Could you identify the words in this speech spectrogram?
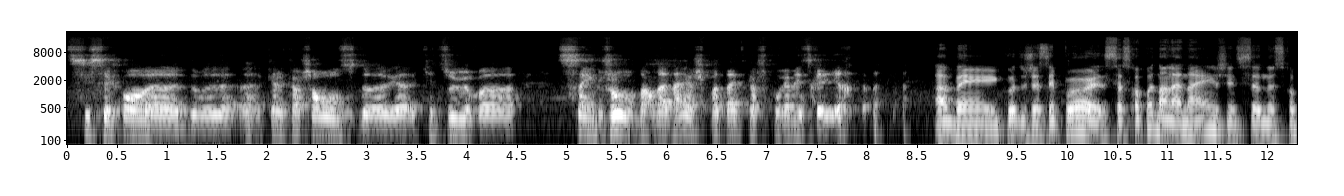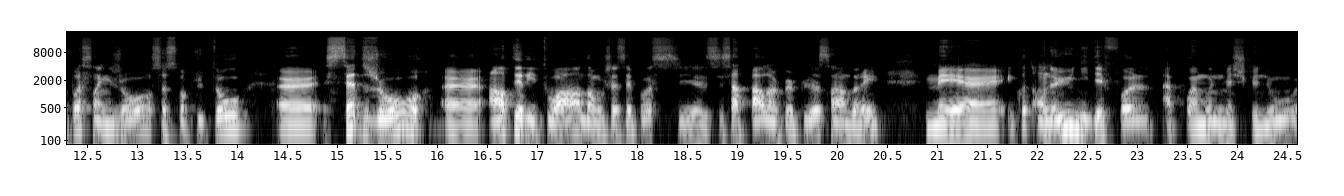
si c'est pas euh, euh, quelque chose euh, qui dure cinq jours dans la neige, peut-être que je pourrais m'inscrire. ah ben, écoute, je sais pas, ce ne sera pas dans la neige, ce ne sera pas cinq jours, ce sera plutôt sept jours en territoire. Donc, je ne sais pas si, ça te parle un peu plus, André. Mais écoute, on a eu une idée folle à Poimoun, Meshkenou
